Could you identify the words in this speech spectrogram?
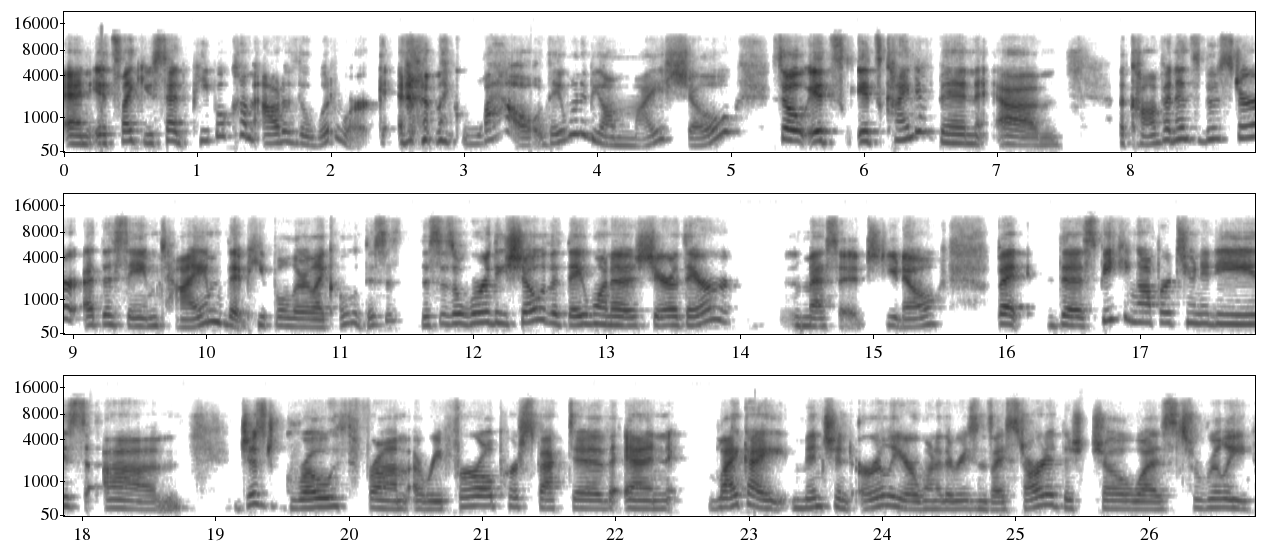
And it's like you said people come out of the woodwork and I'm like, "Wow, they want to be on my show?" So it's it's kind of been um a confidence booster at the same time that people are like oh this is this is a worthy show that they want to share their message you know but the speaking opportunities um, just growth from a referral perspective and like I mentioned earlier, one of the reasons I started the show was to really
